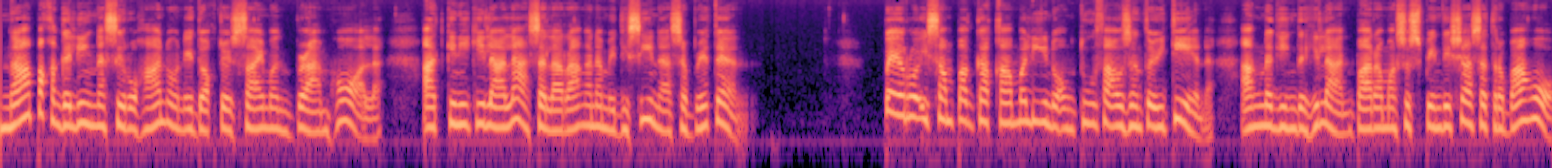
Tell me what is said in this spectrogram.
Napakagaling na siruhano ni Dr. Simon Bramhall at kinikilala sa larangan ng medisina sa Britain. Pero isang pagkakamali noong 2013 ang naging dahilan para masuspindi siya sa trabaho.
